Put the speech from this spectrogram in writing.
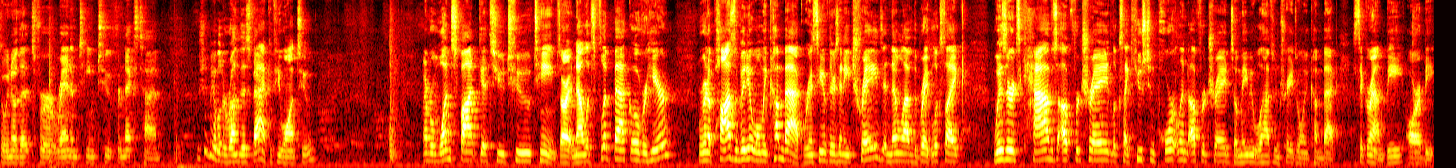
So we know that's for random team two for next time. We should be able to run this back if you want to. Remember, one spot gets you two teams. All right, now let's flip back over here. We're going to pause the video. When we come back, we're going to see if there's any trades, and then we'll have the break. Looks like Wizards Cavs up for trade. Looks like Houston Portland up for trade. So maybe we'll have some trades when we come back. Stick around. BRB.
